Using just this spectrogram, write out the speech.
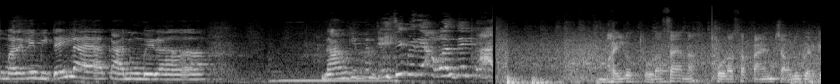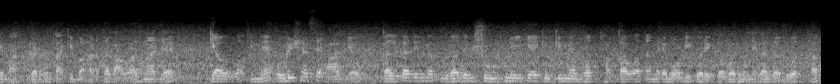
तुम्हारे लिए मिठाई लाया कानू मेरा। नाम की जैसे मेरी आवाज़ देखा भाई लोग, थोड़ा सा है ना, थोड़ा सा फ़ैन चालू करके बात कर रहा हूँ ताकि बाहर तक आवाज़ ना जाए। क्या हुआ कि मैं उड़ीसा से आ गया हूँ। कल का दिन मैं पूरा दिन शूट नहीं किया क्योंकि मैं बहुत थका हुआ था, मेरे बॉडी को रिकवर होने का ज़रूरत था।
